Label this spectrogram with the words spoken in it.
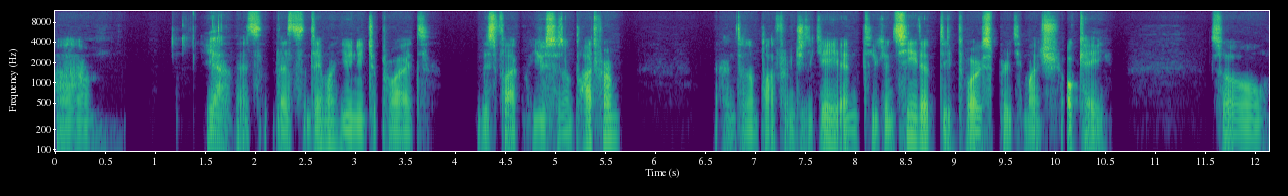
Um, yeah, that's that's the demo. You need to provide this flag uses on platform and Ozone platform GTK, and you can see that it works pretty much okay. So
